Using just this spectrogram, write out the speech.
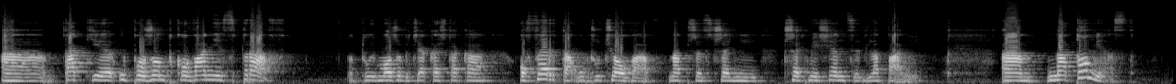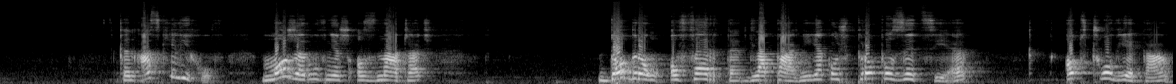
a takie uporządkowanie spraw. No tu może być jakaś taka oferta uczuciowa na przestrzeni trzech miesięcy dla Pani. Natomiast ten as kielichów może również oznaczać dobrą ofertę dla Pani, jakąś propozycję, od człowieka,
